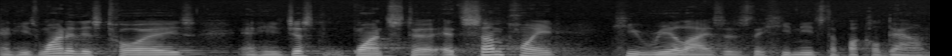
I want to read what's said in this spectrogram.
and he's wanted his toys, and he just wants to, at some point, he realizes that he needs to buckle down.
